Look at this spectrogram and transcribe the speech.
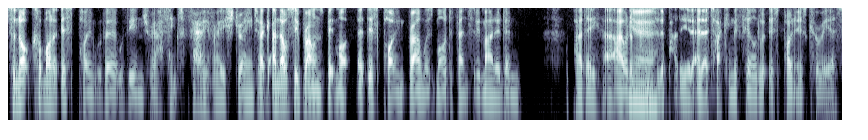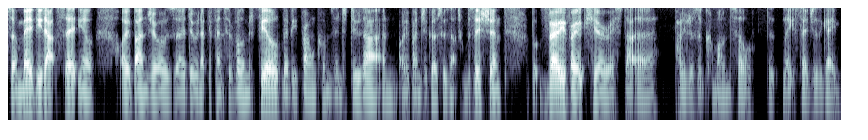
to not come on at this point with a, with the injury, I think it's very very strange. Like, and obviously Brown's a bit more at this point. Brown was more defensively minded than Paddy. Uh, I would have Yeah. considered Paddy an attacking midfield at this point in his career. So maybe that's it. You know, Oyebanjo was uh, doing that defensive role in midfield. Maybe Brown comes in to do that, and Oyebanjo goes to his natural position. But very very curious that uh, Paddy doesn't come on until the late stage of the game.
